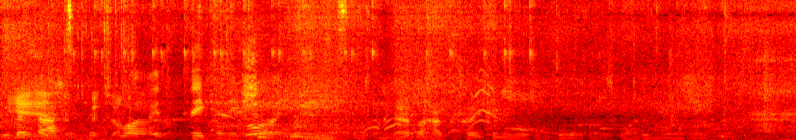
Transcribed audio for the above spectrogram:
two the years fast of it, huh? like, take any wood. Never had to take any more before, that's why I didn't worry about it.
